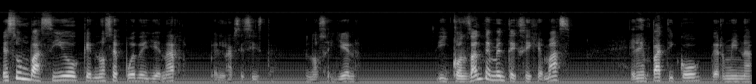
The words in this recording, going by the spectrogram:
Es un vacío que no se puede llenar, el narcisista, no se llena. Y constantemente exige más. El empático termina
